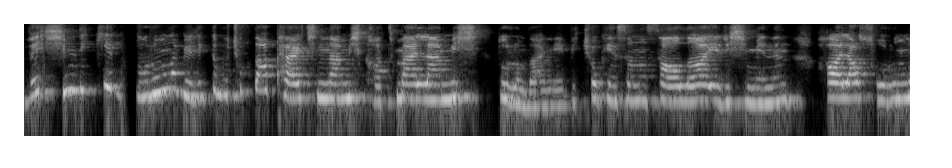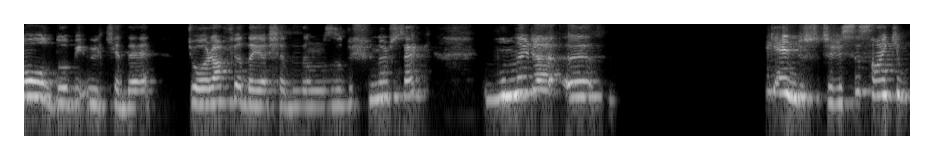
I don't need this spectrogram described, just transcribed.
Ve şimdiki durumla birlikte bu çok daha perçinlenmiş, katmerlenmiş durumda. Hani birçok insanın sağlığa erişiminin hala sorunlu olduğu bir ülkede coğrafyada yaşadığımızı düşünürsek bunları e, endüstrisi sanki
